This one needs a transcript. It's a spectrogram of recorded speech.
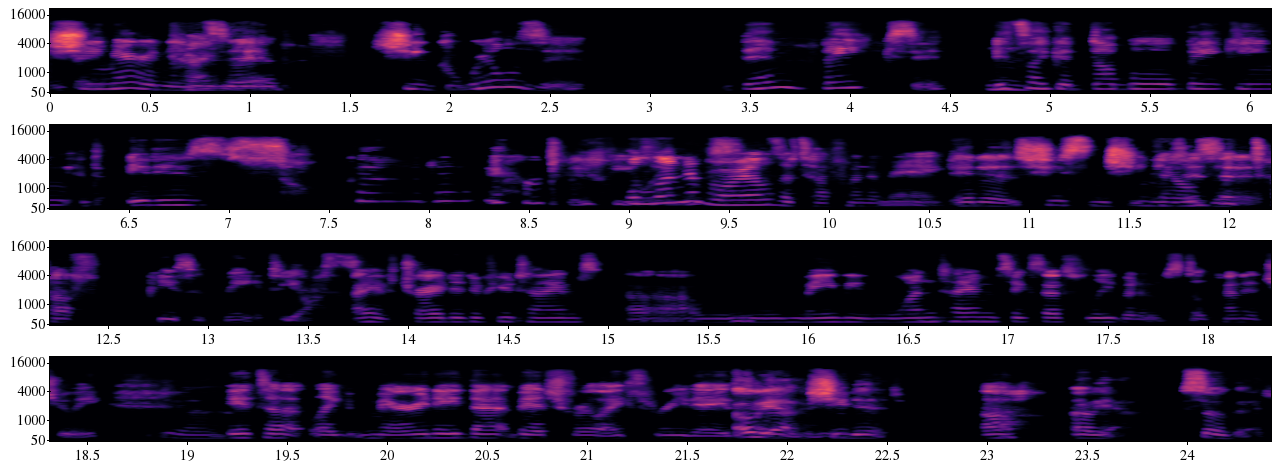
She marinates it, she grills it, then bakes it. It's like a double baking. It- It is so good. It hurts my feelings. Well, London broil is a tough one to make It is. She's she nails it's a tough piece of meat. yes. I have tried it a few times, um, maybe one time successfully, but it was still kind of chewy. yeah. It's a like marinate that bitch for like three days. Oh yeah, she did. Oh. Oh yeah, so good.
